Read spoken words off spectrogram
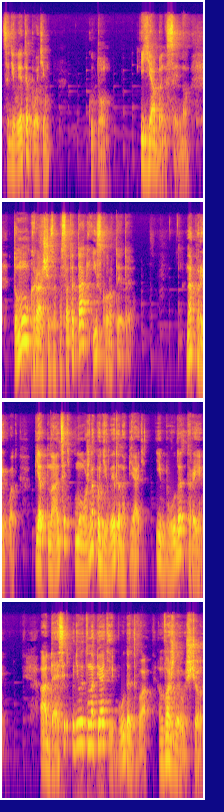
це ділити потім кутом? Я би не сильно. Тому краще записати так і скоротити. Наприклад, 15 можна поділити на 5 і буде 3. А 10 поділити на 5 і буде 2. Важливо, що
